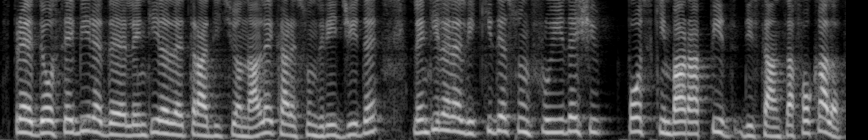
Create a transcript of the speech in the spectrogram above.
Spre deosebire de lentilele tradiționale care sunt rigide, lentilele lichide sunt fluide și pot schimba rapid distanța focală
